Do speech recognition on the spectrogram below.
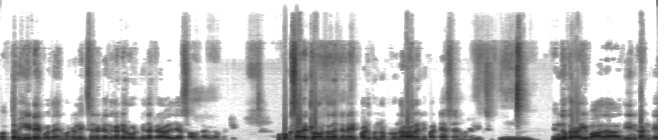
మొత్తం హీట్ అయిపోతాయి అనమాట లెగ్స్ అనేవి. ఎందుకంటే రోడ్ మీద ట్రావెల్ చేస్తూ ఉంటాం కాబట్టి. ఒక్కొక్కసారి ఎట్లా ఉంటది అంటే నైట్ పడుకున్నప్పుడు నరాలన్నీ పట్టేస్తాయి అనమాట లెగ్స్ ఎందుకురా ఈ బాధ? దీనికంటే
